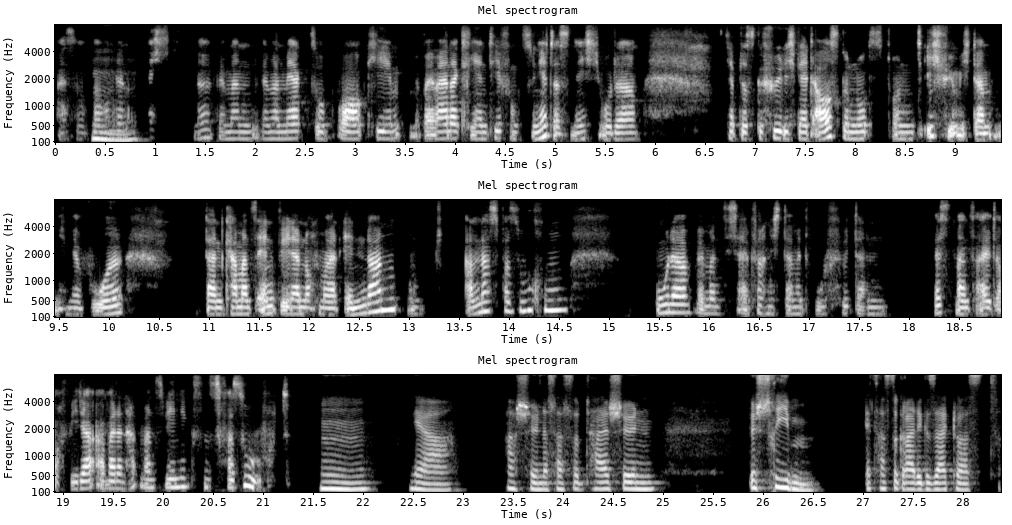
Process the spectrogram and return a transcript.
Also warum mhm. denn auch nicht? Ne? Wenn, man, wenn man merkt, so, boah, okay, bei meiner Klientel funktioniert das nicht oder ich habe das Gefühl, ich werde ausgenutzt und ich fühle mich damit nicht mehr wohl, dann kann man es entweder nochmal ändern und anders versuchen oder wenn man sich einfach nicht damit wohlfühlt, dann lässt man es halt auch wieder, aber dann hat man es wenigstens versucht. Mhm. Ja, Ach, schön, das hast du total schön beschrieben. Jetzt hast du gerade gesagt, du hast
